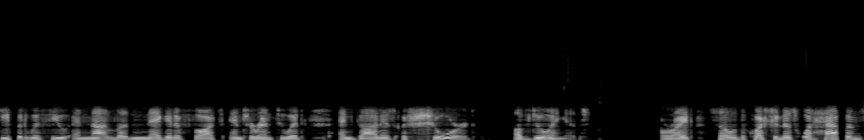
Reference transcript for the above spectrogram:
keep it with you, and not let negative thoughts enter into it. And God is assured of doing it. All right. So the question is, what happens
